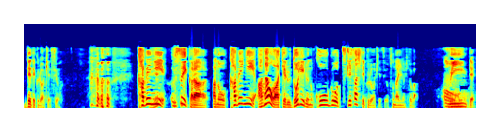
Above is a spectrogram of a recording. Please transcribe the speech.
出てくるわけですよ。壁に、薄いから、あの、壁に穴を開けるドリルの工具を突き刺してくるわけですよ、隣の人が。ウィーンって。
